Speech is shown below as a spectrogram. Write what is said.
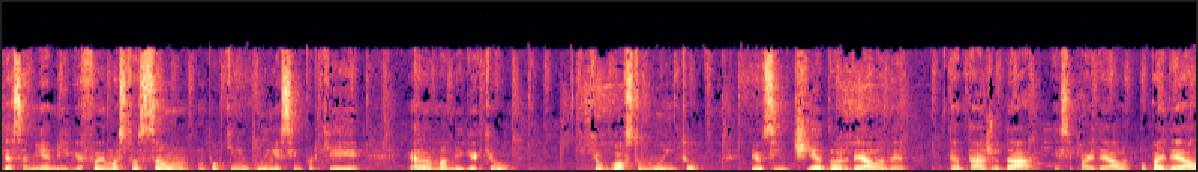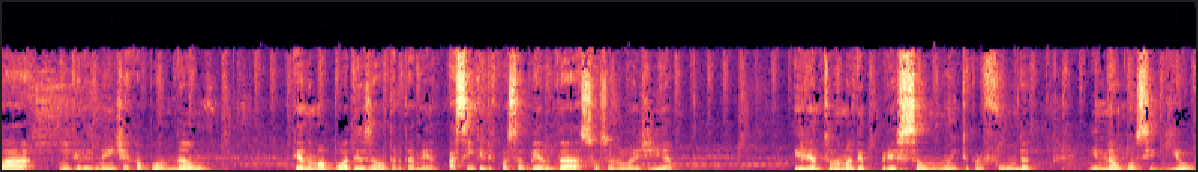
dessa minha amiga. Foi uma situação um pouquinho ruim, assim, porque ela é uma amiga que eu, que eu gosto muito, eu senti a dor dela, né? tentar ajudar esse pai dela. O pai dela, infelizmente, acabou não tendo uma boa adesão ao tratamento. Assim que ele ficou sabendo da sua sorologia, ele entrou numa depressão muito profunda e não conseguiu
